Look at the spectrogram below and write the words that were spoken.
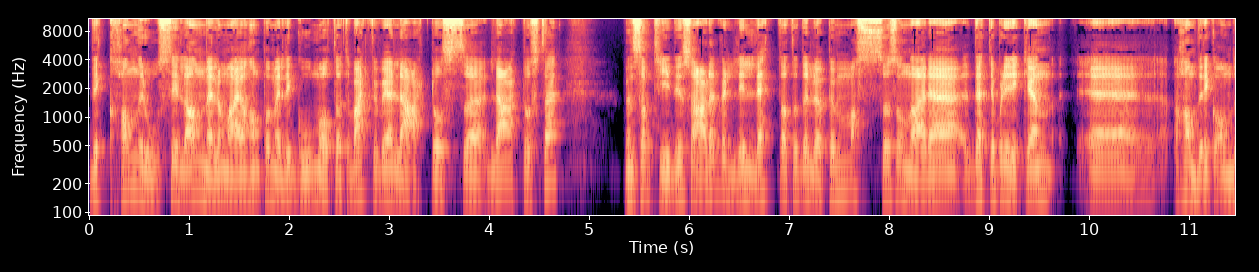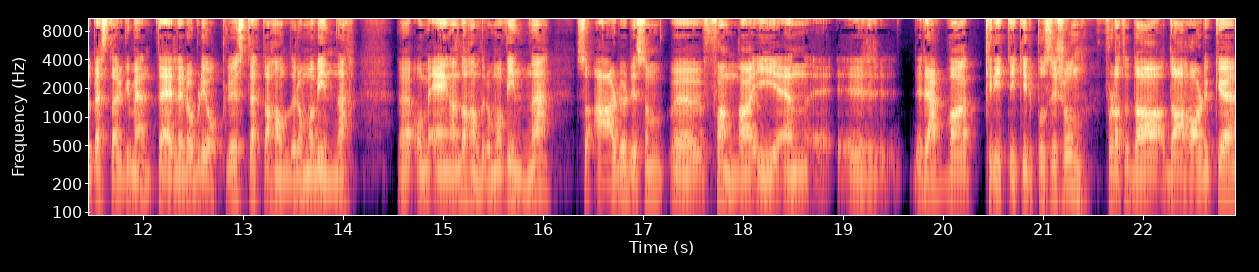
Det kan rose i land mellom meg og han på en veldig god måte etter hvert, for vi har lært oss, eh, lært oss det. Men samtidig så er det veldig lett at det løper masse sånn derre eh, Dette blir ikke en eh, handler ikke om det beste argumentet eller å bli opplyst, dette handler om å vinne. Eh, og med en gang det handler om å vinne, så er du liksom eh, fanga i en eh, ræva kritikerposisjon. For da, da, har du ikke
